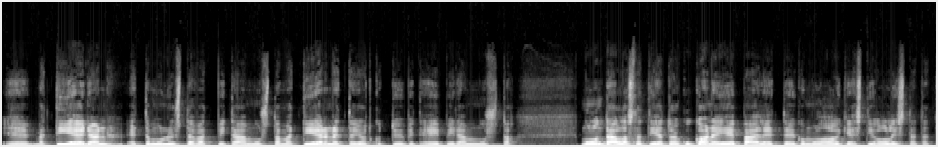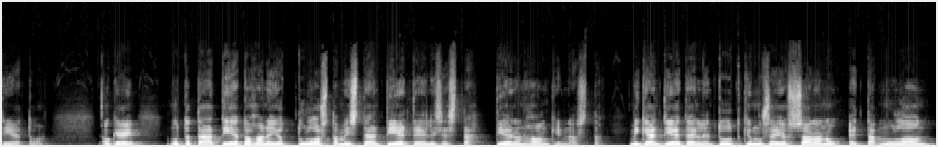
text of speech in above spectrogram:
E, mä tiedän, että mun ystävät pitää musta, mä tiedän, että jotkut tyypit ei pidä musta. Mulla on tällaista tietoa ja kukaan ei epäile, etteikö mulla oikeasti olisi tätä tietoa. Okei, mutta tämä tietohan ei ole tulosta mistään tieteellisestä tiedon hankinnasta – Mikään tieteellinen tutkimus ei ole sanonut, että, mulla on,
